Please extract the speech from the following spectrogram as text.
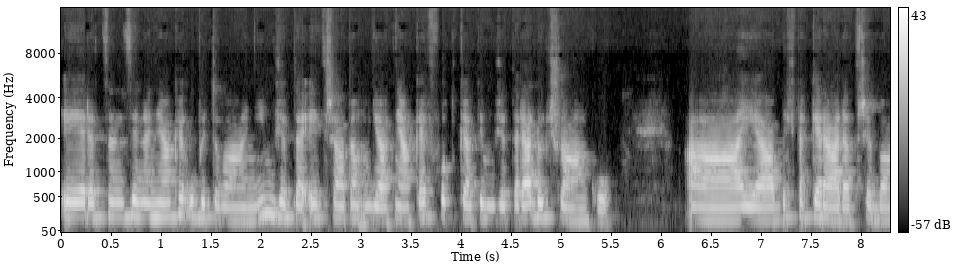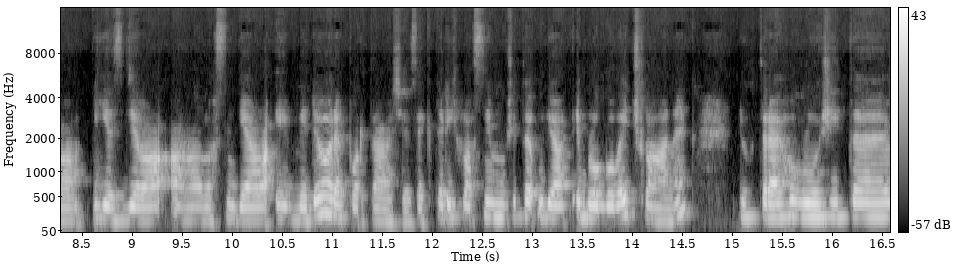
i recenzi na nějaké ubytování, můžete i třeba tam udělat nějaké fotky a ty můžete dát do článku. A já bych také ráda třeba jezdila a vlastně dělala i videoreportáže, ze kterých vlastně můžete udělat i blogový článek, do kterého vložíte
